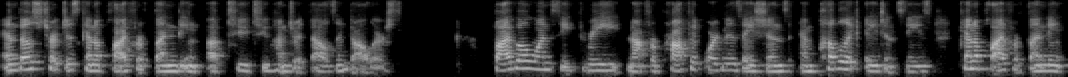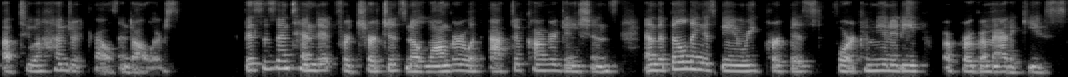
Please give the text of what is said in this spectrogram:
and those churches can apply for funding up to $200,000. 501c3 not-for-profit organizations and public agencies can apply for funding up to $100,000. This is intended for churches no longer with active congregations and the building is being repurposed for community or programmatic use.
